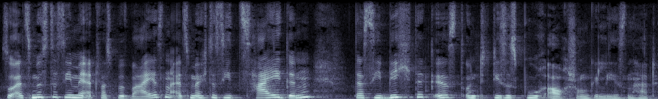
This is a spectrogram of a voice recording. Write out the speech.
So als müsste sie mir etwas beweisen, als möchte sie zeigen, dass sie wichtig ist und dieses Buch auch schon gelesen hat.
